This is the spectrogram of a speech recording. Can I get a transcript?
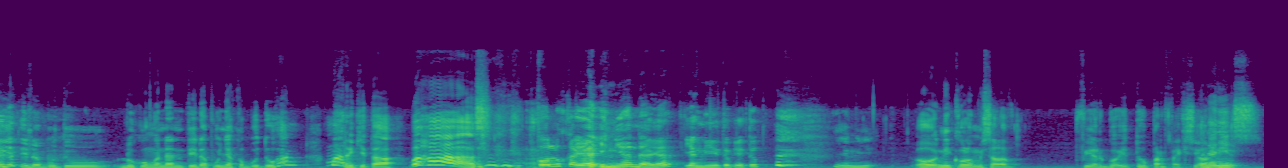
Iya tidak butuh dukungan dan tidak punya kebutuhan mari kita bahas. Kok lu kayak ini anda ya yang di YouTube YouTube? Yang oh ini kalau misalnya Virgo itu perfeksionis.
